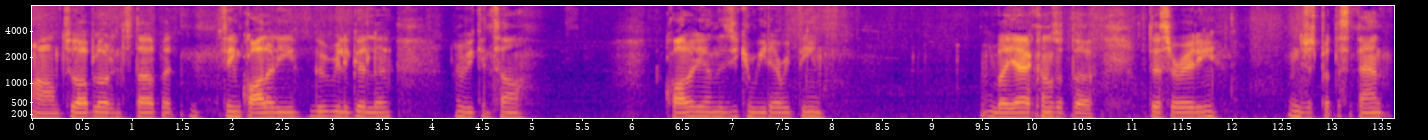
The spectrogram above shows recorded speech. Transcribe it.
um to upload and stuff. But same quality, good, really good. Look, maybe you can tell quality on this. You can read everything. But yeah it comes with the this already. And just put the stand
